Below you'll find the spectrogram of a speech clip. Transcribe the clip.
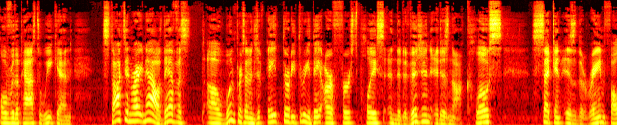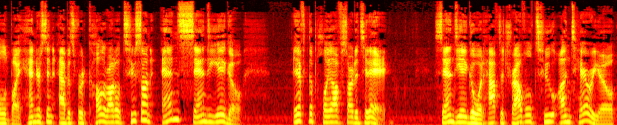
over the past weekend. Stockton right now, they have a, a win percentage of 833. They are first place in the division. It is not close. Second is the Reign, followed by Henderson, Abbotsford, Colorado, Tucson, and San Diego if the playoffs started today, San Diego would have to travel to Ontario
